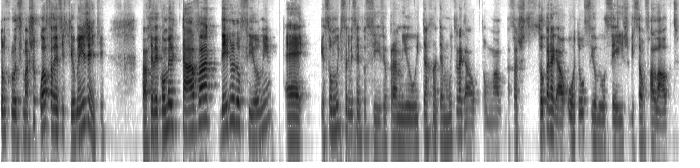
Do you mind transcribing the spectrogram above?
Tom Cruise se machucou ao fazer esse filme, hein, gente? Pra você ver como ele tava dentro do filme. É, eu sou muito fã de Missão Impossível. Pra mim, o Ethan Hunt é muito legal. É uma passagem super legal. Outro filme, 6, Missão Fallout,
